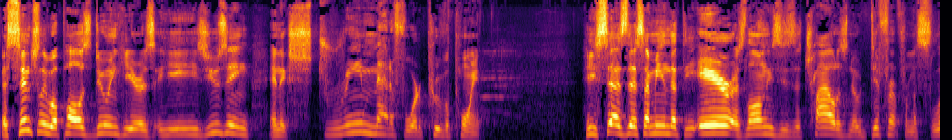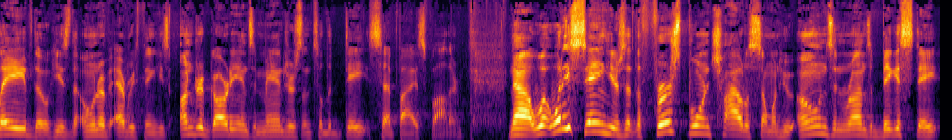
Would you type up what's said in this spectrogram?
Essentially, what Paul is doing here is he's using an extreme metaphor to prove a point. He says this I mean, that the heir, as long as he's a child, is no different from a slave, though he is the owner of everything. He's under guardians and managers until the date set by his father. Now, what, what he's saying here is that the firstborn child is someone who owns and runs a big estate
